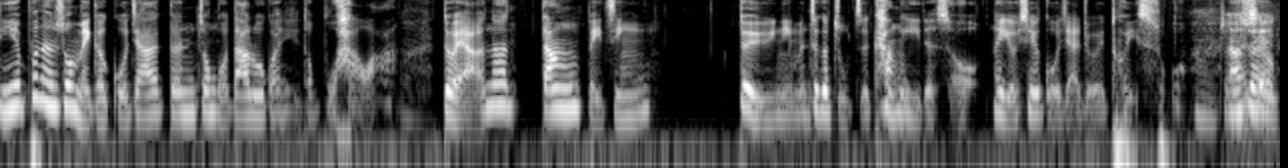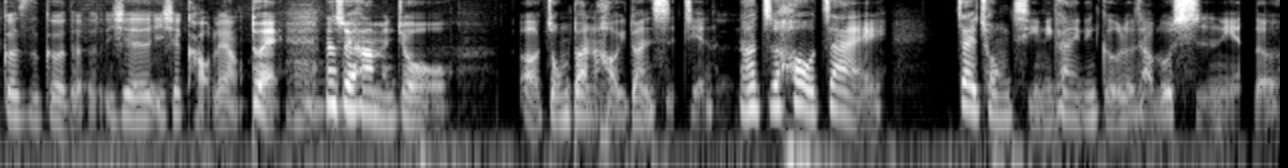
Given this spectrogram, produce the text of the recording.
你也不能说每个国家跟中国大陆关系都不好啊，对啊。那当北京对于你们这个组织抗议的时候，那有些国家就会退缩，嗯，然后是有各自各的一些一些考量。对，那所以他们就呃中断了好一段时间，然后之后再再重启，你看已经隔了差不多十年了。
